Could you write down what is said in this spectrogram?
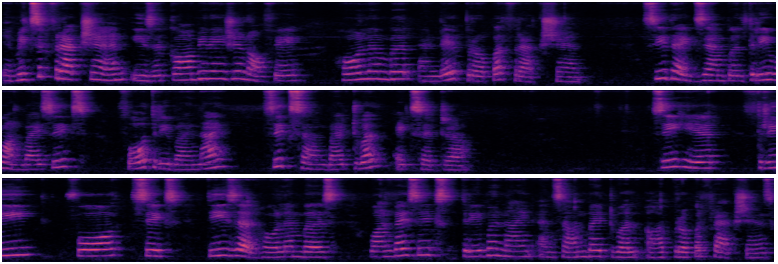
A mixed fraction is a combination of a whole number and a proper fraction. See the example 3 1 by 6, 4 3 by 9, 6 7 by 12 etc. See here 3, 4, 6 these are whole numbers 1 by 6, 3 by 9 and 7 by 12 are proper fractions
